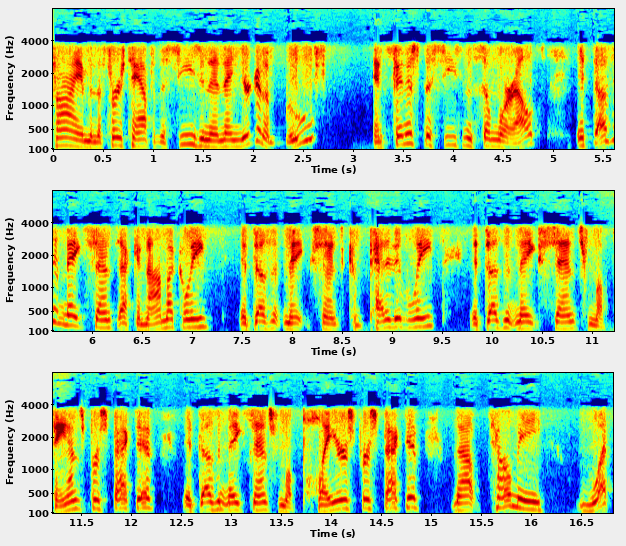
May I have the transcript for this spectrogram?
time in the first half of the season, and then you're going to move and finish the season somewhere else. It doesn't make sense economically. It doesn't make sense competitively. It doesn't make sense from a fan's perspective. It doesn't make sense from a player's perspective. Now, tell me what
